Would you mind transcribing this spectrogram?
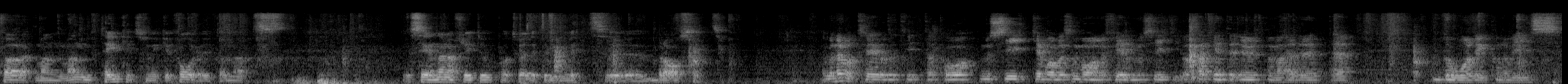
för att man, man tänker inte så mycket på det utan att scenerna flyter upp på ett väldigt rimligt, eh, bra sätt. Ja, men det var trevligt att titta på. Musiken var väl som vanlig filmmusik. Jag stack inte ut men var heller inte dålig på något vis.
